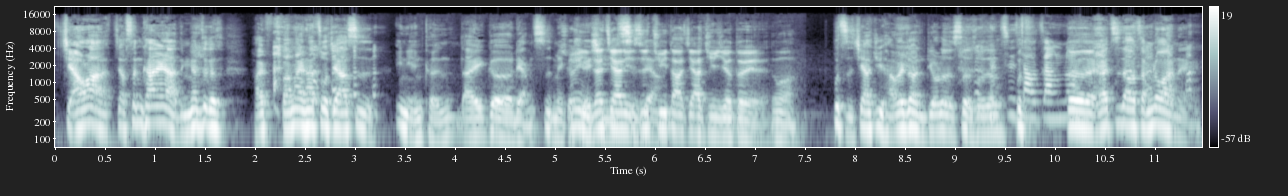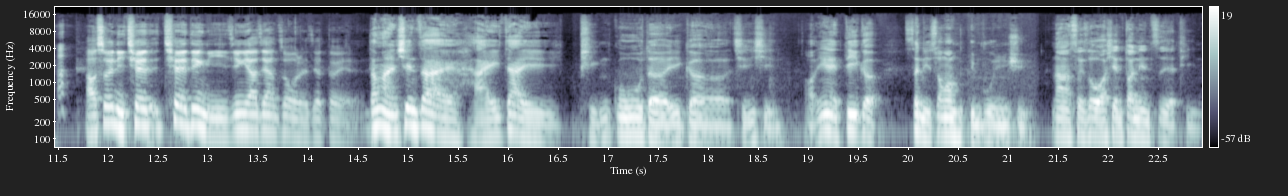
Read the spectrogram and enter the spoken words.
脚啦，脚伸开啦，你看这个还妨碍他做家事，一年可能来一个两次，每个学期一次。所以你在家里是巨大家具就对了，是吧？不止家具，还会乱丢垃圾，说制造脏乱，对，还制造脏乱呢。好，所以你确确定你已经要这样做了，就对了。当然，现在还在评估的一个情形哦，因为第一个身体状况允不允许，那所以说我要先锻炼自己的体能，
